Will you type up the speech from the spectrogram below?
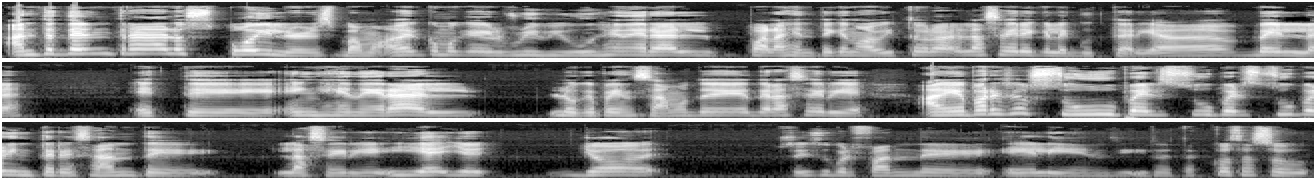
antes de entrar a los spoilers, vamos a ver como que el review en general para la gente que no ha visto la, la serie, que les gustaría verla. Este, en general, lo que pensamos de, de la serie. A mí me pareció súper, súper, súper interesante la serie. Y eh, yo, soy súper fan de Aliens y todas estas cosas. So,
